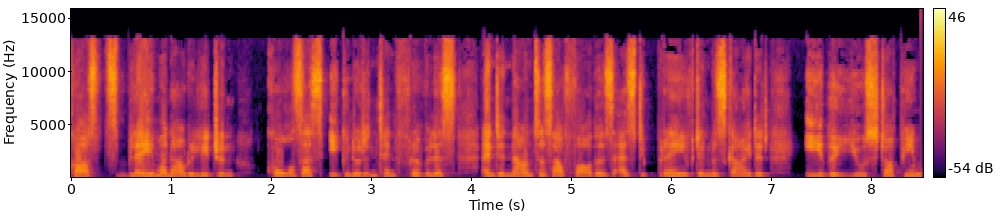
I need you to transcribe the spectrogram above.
casts blame on our religion, calls us ignorant and frivolous, and denounces our fathers as depraved and misguided. Either you stop him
